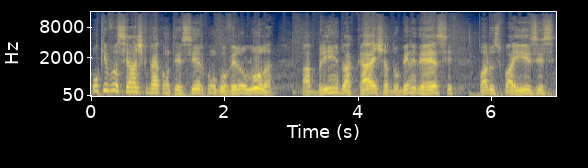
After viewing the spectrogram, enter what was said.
O que você acha que vai acontecer com o governo Lula abrindo a caixa do BNDES para os países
